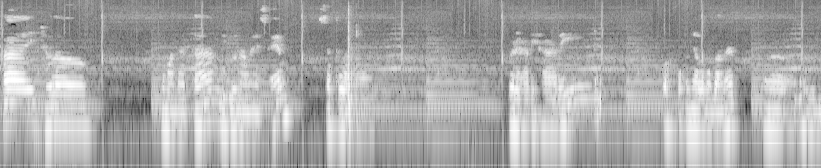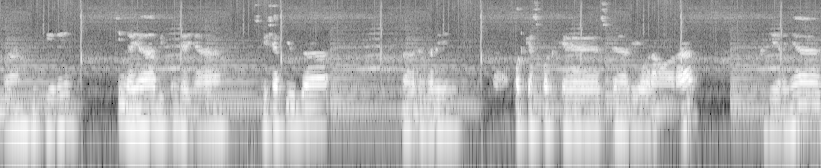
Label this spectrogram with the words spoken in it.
Hai, halo. Selamat datang di Jurnal SM setelah berhari-hari. Wah pokoknya lama banget uh, mikirin. Bikin ya bikin ya. Riset juga uh, dengerin podcast podcast dari orang-orang. Akhirnya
